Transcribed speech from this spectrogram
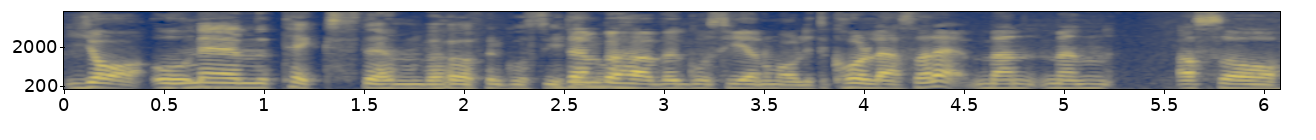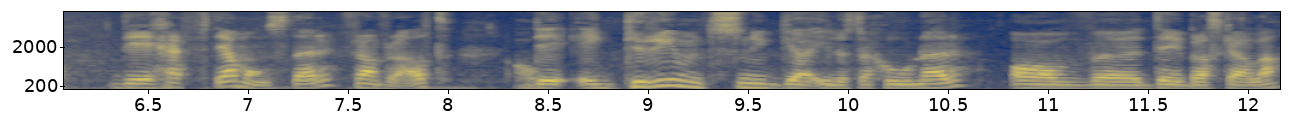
Ja, och Men texten behöver gås igenom. den behöver gås igenom av lite korrläsare. Men, men alltså, det är häftiga monster framförallt. Det är grymt snygga illustrationer av eh, Dave Brascalla.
